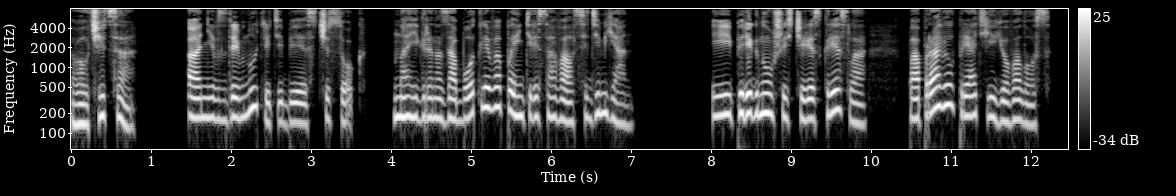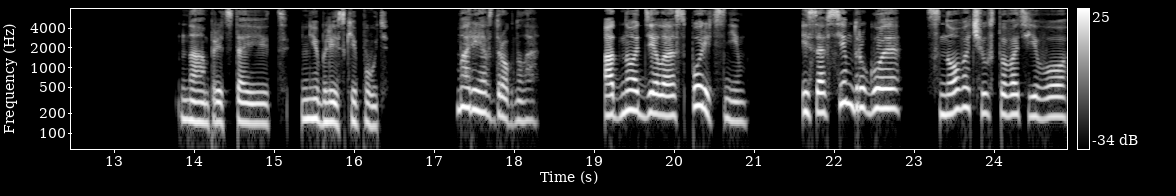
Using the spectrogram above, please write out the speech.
«Волчица, а не вздремнуть ли тебе с часок?» Наигранно заботливо поинтересовался Демьян. И, перегнувшись через кресло, поправил прядь ее волос. «Нам предстоит неблизкий путь». Мария вздрогнула. Одно дело спорить с ним, и совсем другое — снова чувствовать его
